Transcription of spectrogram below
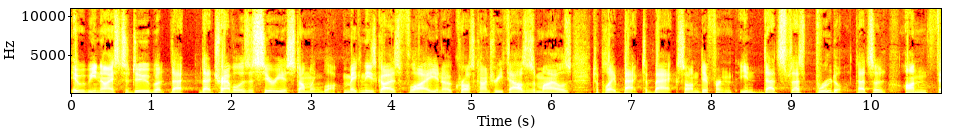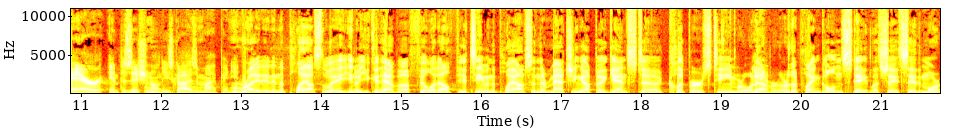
it would be nice to do, but that, that travel is a serious stumbling block. Making these guys fly, you know, cross country thousands of miles to play back to backs on different, you know, that's that's brutal. That's an unfair imposition on these guys, in my opinion. Right, and in the playoffs, the way you know you could have a Philadelphia team in the playoffs, and they're matching up against a Clippers team or whatever, or they're playing Golden State. Let's say, say the more.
